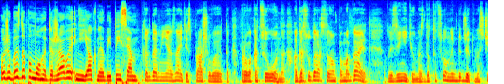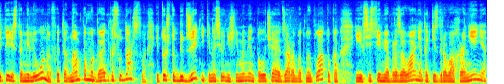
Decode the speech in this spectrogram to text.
Отже, без допомоги держави ніяк не обійтися. Когда меня, знаете, спрашивают так провокационно, а государство вам помогает? Ну, извините, у нас дотационный бюджет, у нас 400 миллионов, это нам помогает государство. И то, что бюджетники на сегодняшний момент получают заработную плату, как и в системе образования, так и здравоохранения,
